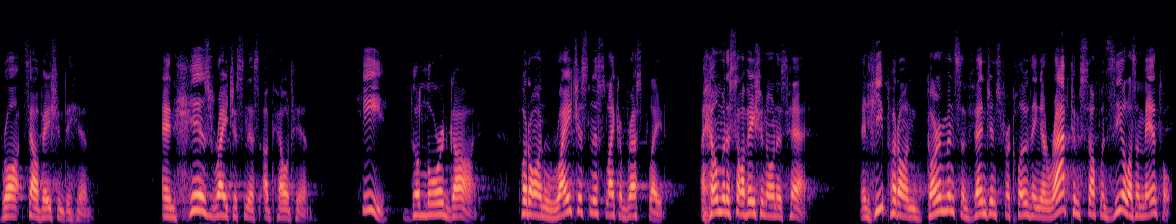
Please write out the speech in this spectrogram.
brought salvation to him, and his righteousness upheld him. He, the Lord God, put on righteousness like a breastplate, a helmet of salvation on his head. And he put on garments of vengeance for clothing and wrapped himself with zeal as a mantle.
